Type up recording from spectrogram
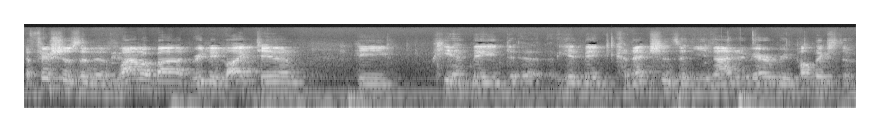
Officials in Islamabad really liked him. He he had made uh, he had made connections in the United Arab Republics to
